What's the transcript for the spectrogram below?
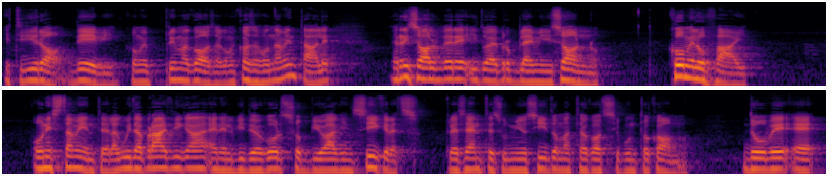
e ti dirò, devi come prima cosa, come cosa fondamentale, risolvere i tuoi problemi di sonno. Come lo fai? Onestamente, la guida pratica è nel videocorso Biohacking Secrets, presente sul mio sito matteocozzi.com, dove è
